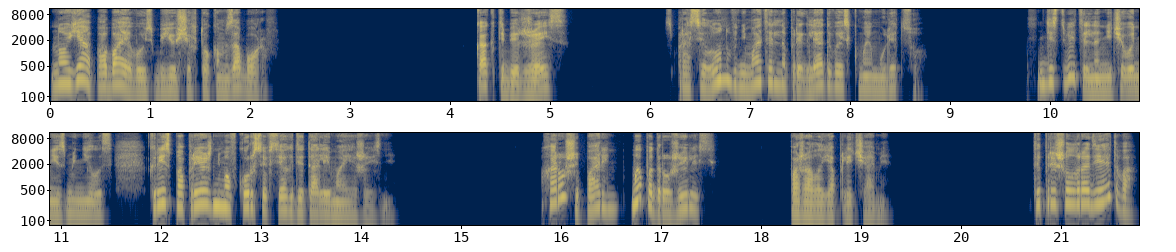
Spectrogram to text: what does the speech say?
но я побаиваюсь бьющих током заборов. «Как тебе, Джейс?» — спросил он, внимательно приглядываясь к моему лицу. Действительно, ничего не изменилось. Крис по-прежнему в курсе всех деталей моей жизни. «Хороший парень, мы подружились», — пожала я плечами. Ты пришел ради этого?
